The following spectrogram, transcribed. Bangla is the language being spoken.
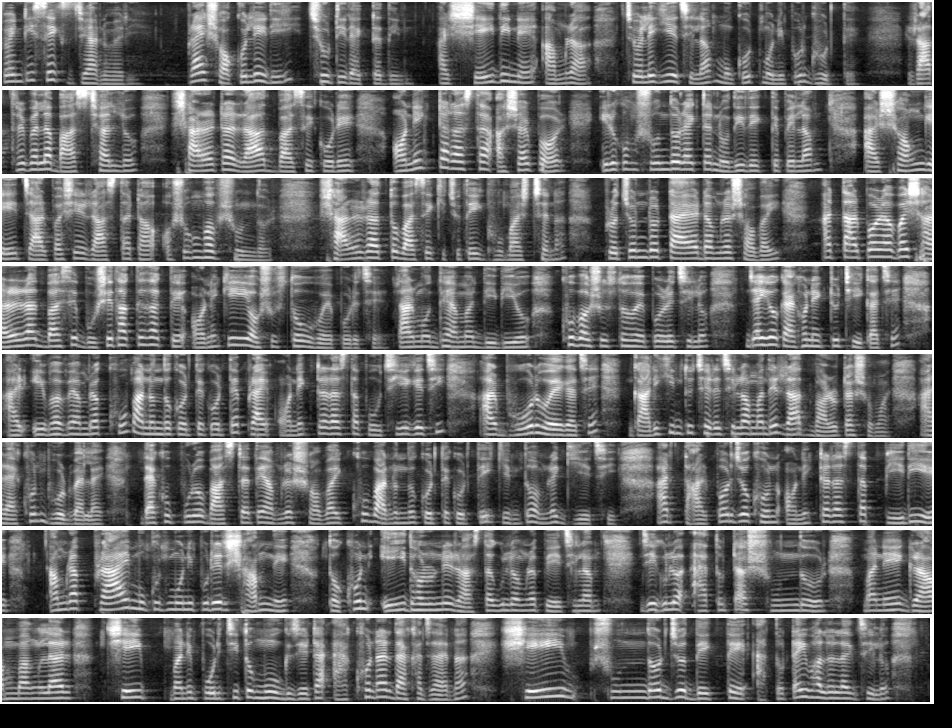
টোয়েন্টি সিক্স জানুয়ারি প্রায় সকলেরই ছুটির একটা দিন। আর সেই দিনে আমরা চলে গিয়েছিলাম মুকুটমণিপুর ঘুরতে। রাত্রেবেলা বাস ছাড়লো। সারাটা রাত বাসে করে অনেকটা রাস্তা আসার পর এরকম সুন্দর একটা নদী দেখতে পেলাম। আর সঙ্গে চারপাশের রাস্তাটা অসম্ভব সুন্দর। সারা রাত তো বাসে কিছুতেই ঘুম আসছে না। প্রচণ্ড টায়ার্ড আমরা সবাই। আর তারপর আবার সারা রাত বাসে বসে থাকতে থাকতে অনেকেই অসুস্থও হয়ে পড়েছে। তার মধ্যে আমার দিদিও খুব অসুস্থ হয়ে পড়েছিল। যাই হোক, এখন একটু ঠিক আছে। আর এভাবে আমরা খুব আনন্দ করতে করতে প্রায় অনেকটা রাস্তা পৌঁছিয়ে গেছি। আর ভোর হয়ে গেছে। গাড়ি কিন্তু ছেড়েছিল আমাদের রাত বারোটার সময়। আর এখন ভোরবেলায়। দেখো, পুরো বাসটাতে আমরা সবাই খুব আনন্দ করতে করতেই কিন্তু আমরা গিয়েছি। আর তারপর যখন অনেকটা রাস্তা পেরিয়ে আমরা প্রায় মুকুটমণিপুরের সামনে তখন এই ধরনের রাস্তাগুলো আমরা পেয়েছিলাম, যেগুলো এতটা সুন্দর মানে গ্রাম বাংলার সেই মানে পরিচিত মুখ যেটা এখন আর দেখা যায় না, সেই সৌন্দর্য দেখতে এতটাই ভালো লাগছিল।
